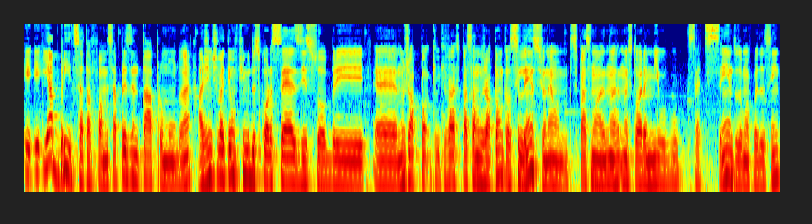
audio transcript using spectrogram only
e, e abrir, de certa forma, se apresentar para o mundo, né? A gente vai ter um filme do Scorsese sobre é, no Japão, que, que, vai passar no Japão, que é o Silêncio, né? Se passa numa, numa história em 1700, alguma coisa assim,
